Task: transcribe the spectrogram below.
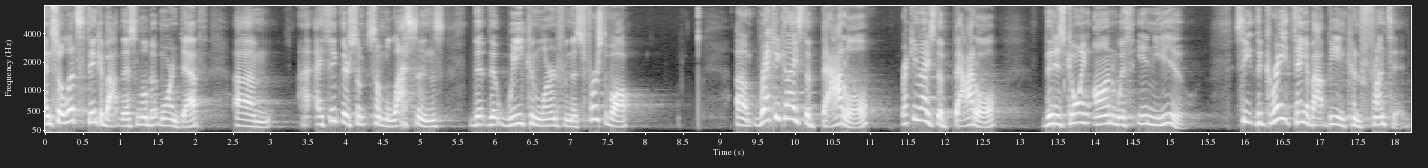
And so let's think about this a little bit more in depth. Um, I think there's some, some lessons that, that we can learn from this. First of all, um, recognize the battle, recognize the battle that is going on within you. See, the great thing about being confronted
